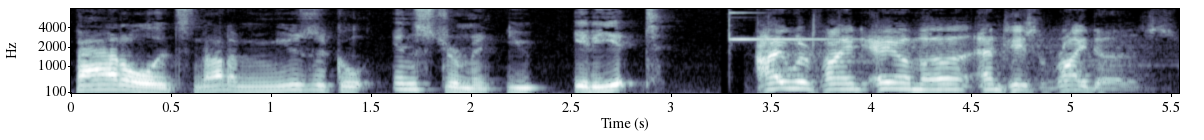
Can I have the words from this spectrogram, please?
battle. It's not a musical instrument, you idiot. I will find Eomer and his riders.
